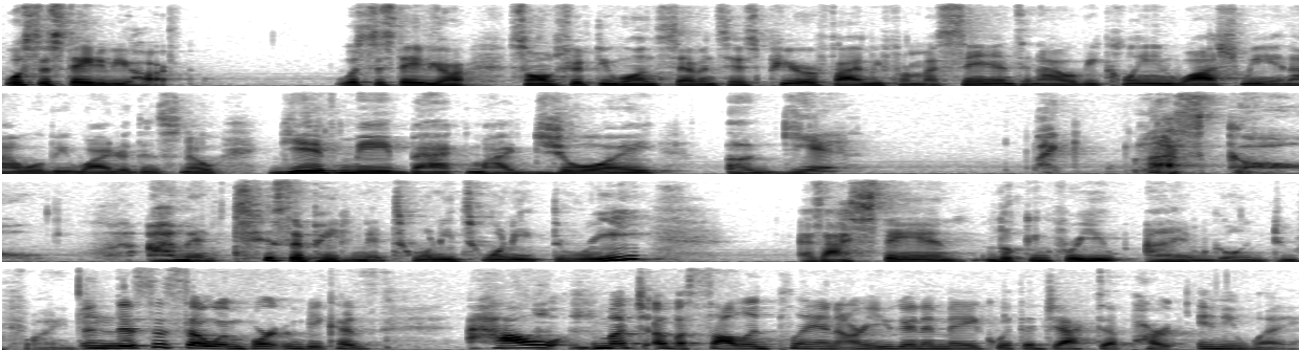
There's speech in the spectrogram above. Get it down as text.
what's the state of your heart? What's the state of your heart? Psalms 51 7 says, Purify me from my sins, and I will be clean. Wash me, and I will be whiter than snow. Give me back my joy again. Like, let's go. I'm anticipating that 2023, as I stand looking for you, I am going to find it. And this is so important because how much of a solid plan are you going to make with a jacked up heart anyway?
